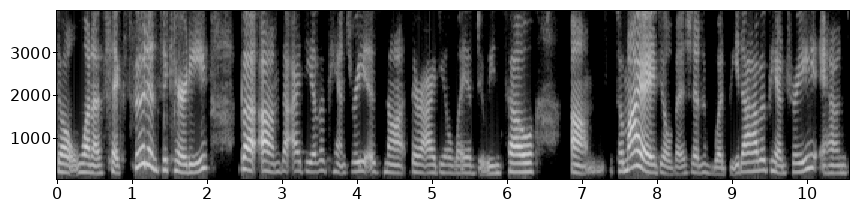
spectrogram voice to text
don't want to fix food insecurity, but um, the idea of a pantry is not their ideal way of doing so. Um, so my ideal vision would be to have a pantry and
